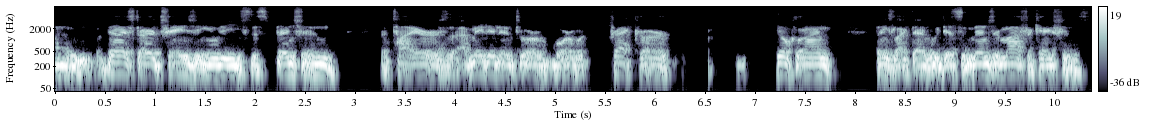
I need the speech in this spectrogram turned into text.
Um, then I started changing the suspension, the tires. I made it into a more of a track car, hill climb, things like that. We did some engine modifications,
